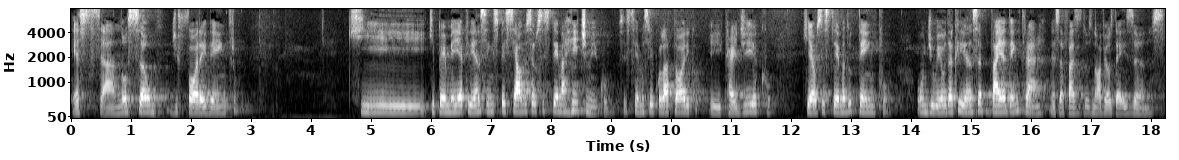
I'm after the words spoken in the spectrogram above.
essa noção de fora e dentro que, que permeia a criança, em especial no seu sistema rítmico, sistema circulatório e cardíaco, que é o sistema do tempo, onde o eu da criança vai adentrar nessa fase dos 9 aos 10 anos.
